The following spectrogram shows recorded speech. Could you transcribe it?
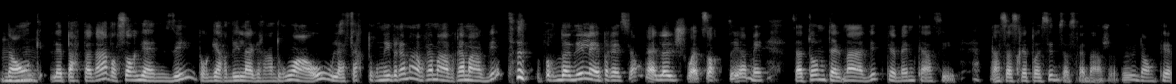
Donc, le partenaire va s'organiser pour garder la grande roue en haut ou la faire tourner vraiment, vraiment, vraiment vite pour donner l'impression qu'elle a le choix de sortir, mais ça tourne tellement vite que même quand, c'est, quand ça serait possible, ça serait dangereux. Donc, euh,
